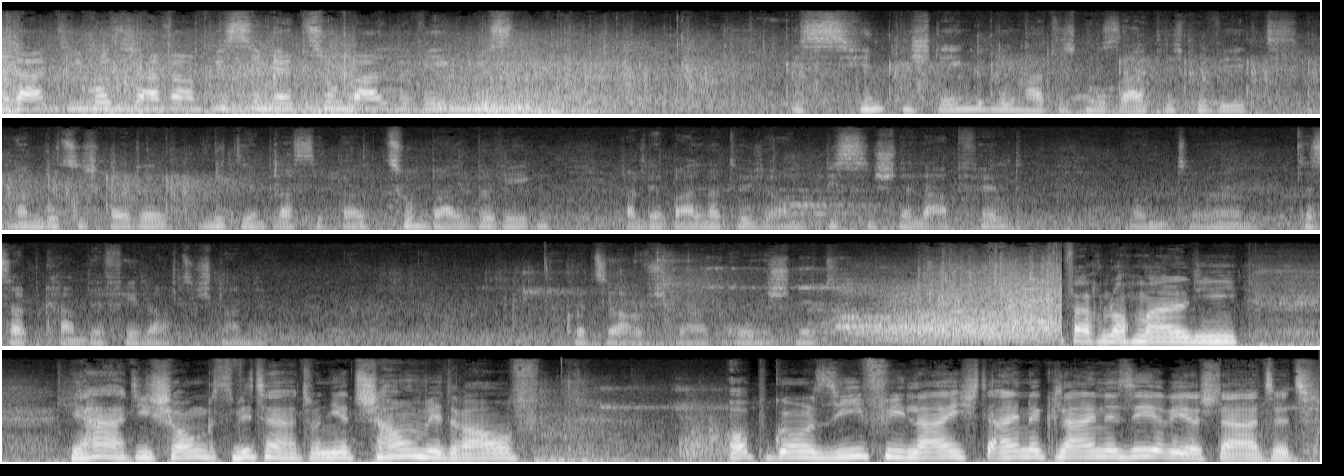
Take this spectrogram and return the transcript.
und da hat Timo sich einfach ein bisschen mehr zum Ball bewegen müssen. Ist hinten stehen geblieben, hat sich nur seitlich bewegt. Man muss sich heute mit dem Plastikball zum Ball bewegen, weil der Ball natürlich auch ein bisschen schneller abfällt und äh, deshalb kam der Fehler auch zustande. Kurzer Aufschlag, ohne Schnitt. Einfach nochmal die, ja, die Chance wittert. Und jetzt schauen wir drauf, ob Gorsi vielleicht eine kleine Serie startet.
